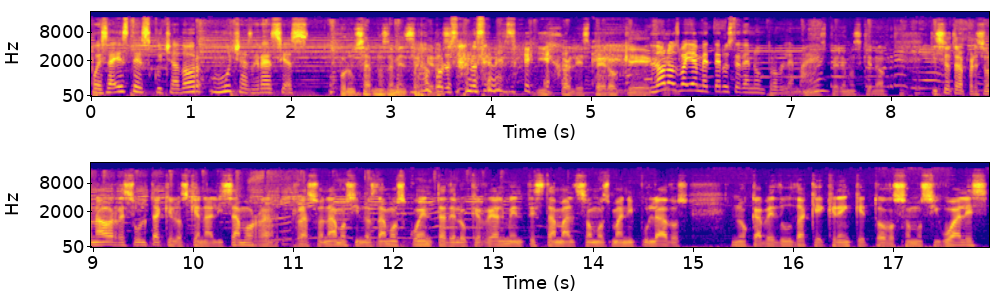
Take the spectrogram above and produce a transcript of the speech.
Pues a este escuchador, muchas gracias. Por usarnos de mensajeros. Por usarnos de mensajeros. Híjole, espero que... No que- nos vaya a meter usted en un problema, No, ¿eh? esperemos que no. Dice otra persona, ahora resulta que los que analizamos, ra- razonamos y nos damos cuenta de lo que realmente está mal somos manipulados. No cabe duda que creen que todos somos iguales.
